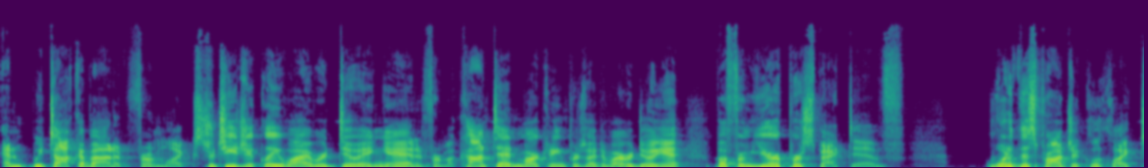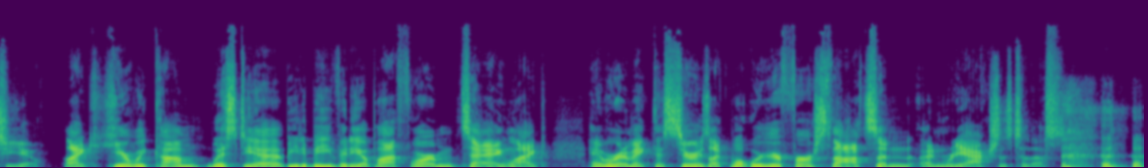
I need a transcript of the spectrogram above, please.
And we talk about it from like strategically why we're doing it and from a content marketing perspective why we're doing it. But from your perspective, what did this project look like to you? Like, here we come, Wistia, B2B video platform saying, like, hey, we're going to make this series. Like, what were your first thoughts and, and reactions to this?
